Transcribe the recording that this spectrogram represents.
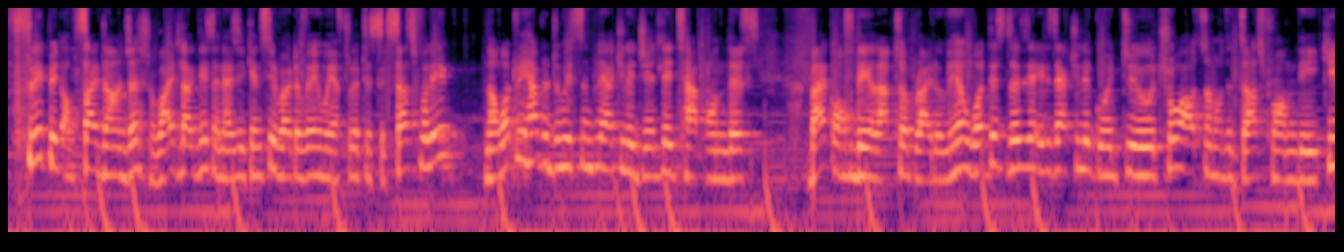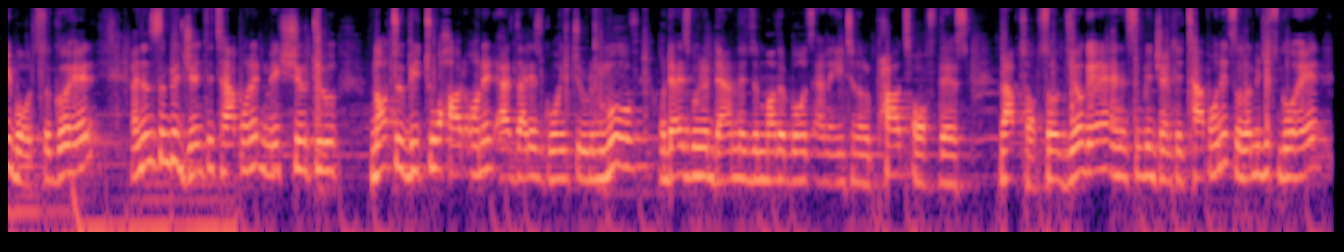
flip it upside down just right like this and as you can see right away we have flipped it successfully. Now what we have to do is simply actually gently tap on this back of the laptop right over here. What this does is actually going to throw out some of the dust from the keyboard. So go ahead and then simply gently tap on it. Make sure to not to be too hard on it as that is going to remove or that is going to damage the motherboards and the internal parts of this laptop. So go ahead and simply gently tap on it. So let me just go ahead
